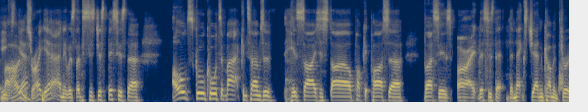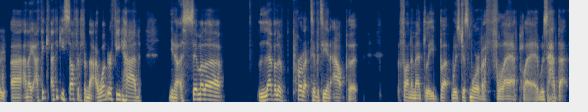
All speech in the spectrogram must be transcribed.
Mahomes, yeah. right? Yeah, and it was this is just this is the old school quarterback in terms of his size, his style, pocket passer versus all right, this is the the next gen coming through. Uh, and I, I think I think he suffered from that. I wonder if he'd had you know a similar level of productivity and output fundamentally, but was just more of a flair player. Was had that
